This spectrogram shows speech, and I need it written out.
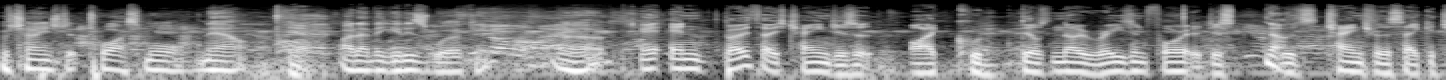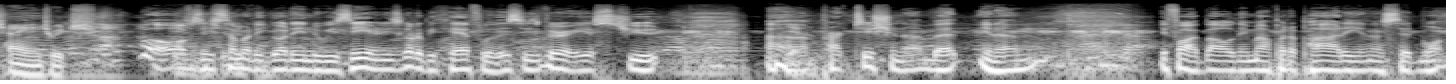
We've changed it twice more now. Yeah. I don't think it is working. Uh, And, and both those changes, I could. There was no reason for it. It just No. was change for the sake of change, which. Well, obviously somebody got into his ear, and he's got to be careful of this. He's a very astute uh, practitioner, but you know, if I bowled him up at a party and I said, "Want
